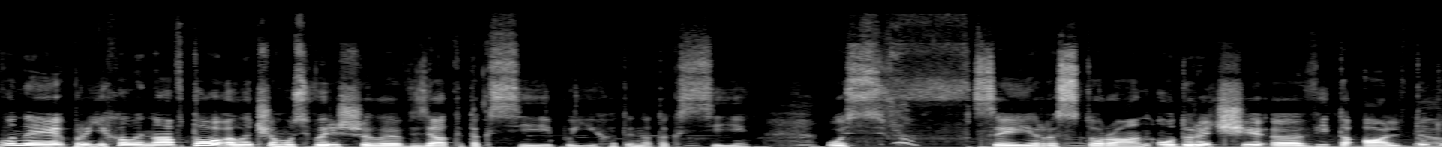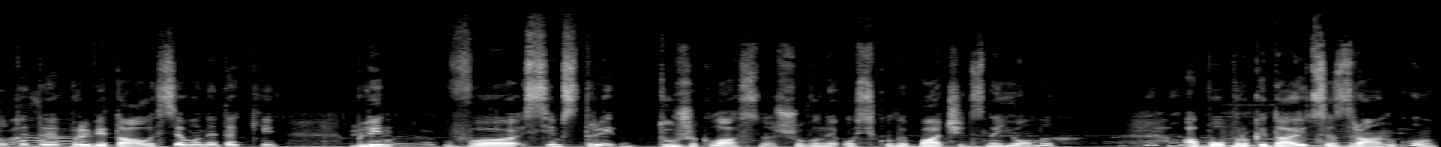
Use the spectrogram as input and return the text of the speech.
Вони приїхали на авто, але чомусь вирішили взяти таксі, поїхати на таксі. Ось в цей ресторан. О, до речі, е, Віта Альто тут іде. Привіталися вони такі. Блін, в Sims 3 дуже класно, що вони ось коли бачать знайомих або прокидаються зранку,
